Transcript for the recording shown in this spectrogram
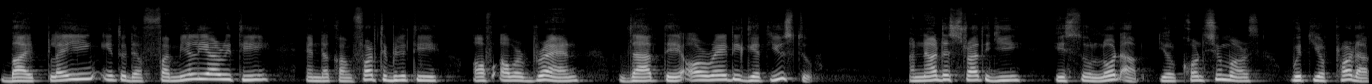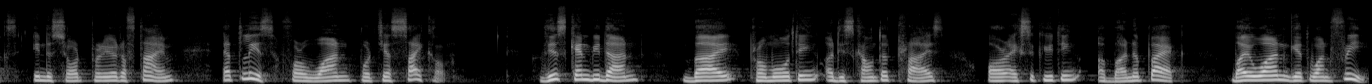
by playing into the familiarity and the comfortability of our brand that they already get used to. Another strategy is to load up your consumers with your products in a short period of time, at least for one purchase cycle. This can be done by promoting a discounted price or executing a bundle pack buy one get one free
